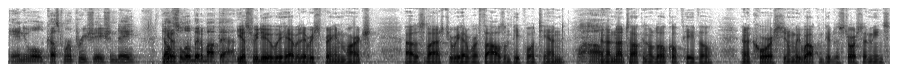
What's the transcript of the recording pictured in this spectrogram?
annual customer appreciation day. Tell Yes. us a little bit about that. Yes, we do. We have it every spring in March. Uh, this last year we had over a thousand people attend. Wow. And I'm not talking the local people. And of course, you know, we welcome people to the store. So that means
